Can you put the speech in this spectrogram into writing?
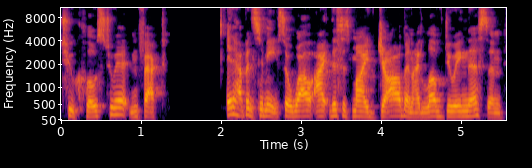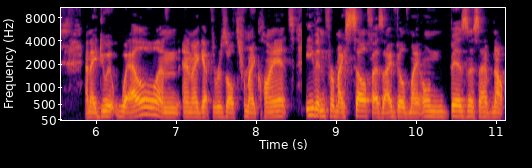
too close to it. In fact, it happens to me. So while I this is my job and I love doing this and and I do it well and and I get the results for my clients, even for myself as I build my own business, I have not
